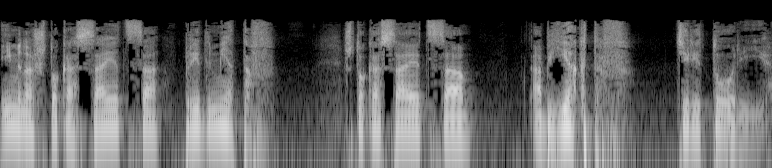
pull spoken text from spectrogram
Именно что касается предметов – что касается объектов, территории.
